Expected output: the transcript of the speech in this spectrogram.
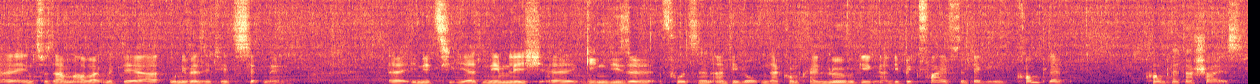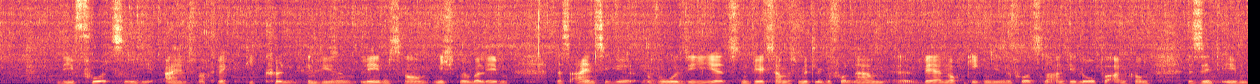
äh, in Zusammenarbeit mit der Universität Sydney äh, initiiert, nämlich äh, gegen diese furzenden Antilopen, da kommt kein Löwe gegen an. Die Big Five sind dagegen komplett, kompletter Scheiß. Die furzen die einfach weg. Die können in diesem Lebensraum nicht mehr überleben. Das Einzige, wo sie jetzt ein wirksames Mittel gefunden haben, äh, wer noch gegen diese furzende Antilope ankommt, sind eben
